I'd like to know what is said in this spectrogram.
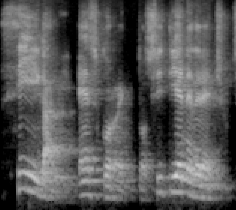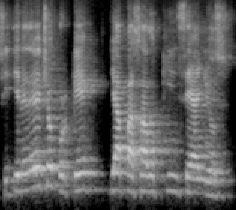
Sí, Gaby, es correcto. Sí tiene derecho. Sí tiene derecho porque ya ha pasado 15 años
